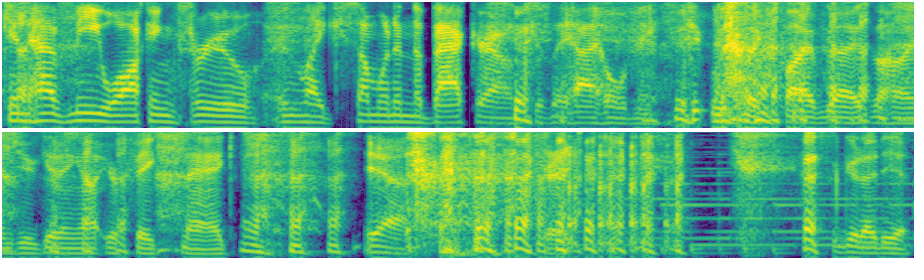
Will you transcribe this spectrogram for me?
can have me walking through and like someone in the background because they high hold me. With like five guys behind you getting out your fake snag. Yeah, that's great. That's a good idea.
